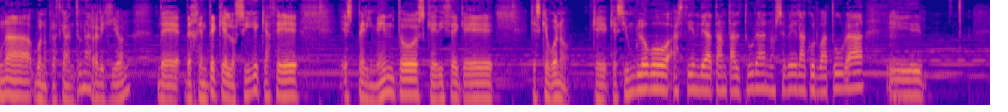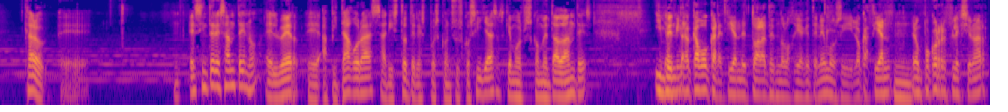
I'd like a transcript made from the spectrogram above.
una, bueno, prácticamente una religión de, de gente que lo sigue, que hace experimentos, que dice que, que es que, bueno, que, que si un globo asciende a tanta altura no se ve la curvatura y... Claro, eh, es interesante, ¿no? El ver eh, a Pitágoras, Aristóteles, pues con sus cosillas que hemos comentado antes, Y al fin y al cabo carecían de toda la tecnología que tenemos y lo que hacían Mm. era un poco reflexionar,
